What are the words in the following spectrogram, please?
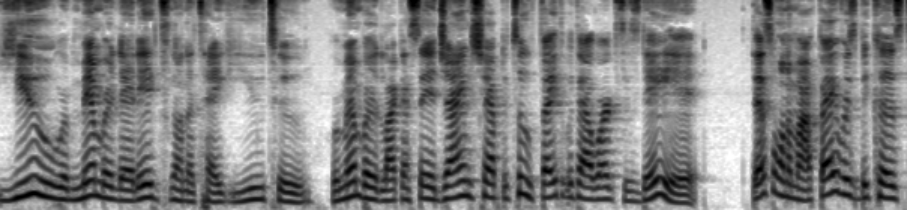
You remember that it's gonna take you to. Remember, like I said, James chapter two, faith without works is dead. That's one of my favorites because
